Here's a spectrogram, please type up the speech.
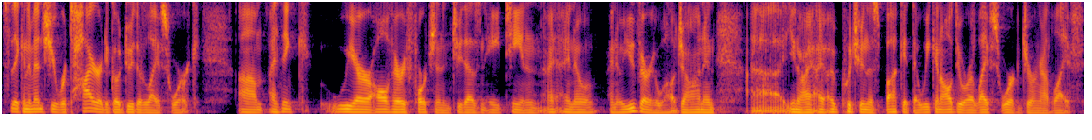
so they can eventually retire to go do their life's work. Um, I think we are all very fortunate in 2018, and I, I know I know you very well, John, and uh, you know I, I, put you in this bucket that we can all do our life's work during our life.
